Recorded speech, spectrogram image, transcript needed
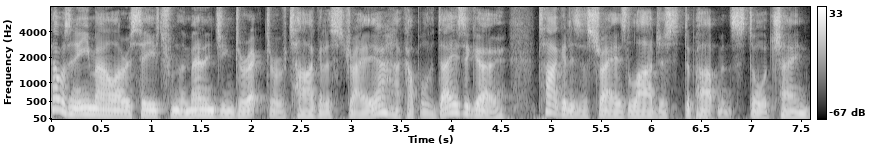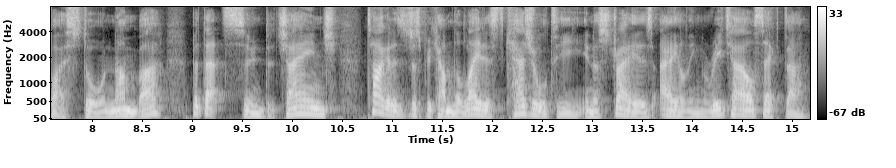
That was an email I received from the Managing Director of Target Australia a couple of days ago. Target is Australia's largest department store chain by store number, but that's soon to change. Target has just become the latest casualty in Australia's ailing retail sector.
